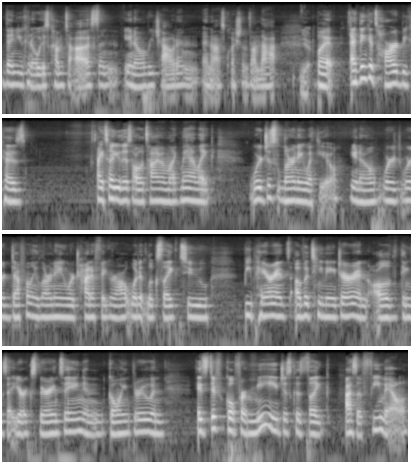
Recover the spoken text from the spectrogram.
then you can always come to us and, you know, reach out and, and ask questions on that. Yeah. But I think it's hard because I tell you this all the time. I'm like, man, like, we're just learning with you. You know, we're we're definitely learning. We're trying to figure out what it looks like to be parents of a teenager and all of the things that you're experiencing and going through and it's difficult for me just cuz like as a female,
